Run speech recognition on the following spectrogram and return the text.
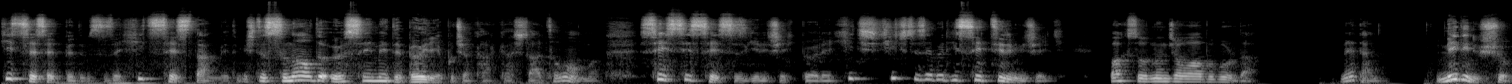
Hiç ses etmedim size, hiç seslenmedim. İşte sınavda ÖSYM'de böyle yapacak arkadaşlar tamam mı? Sessiz sessiz gelecek böyle. Hiç hiç size böyle hissettirmeyecek. Bak sorunun cevabı burada. Neden? Nedeni şu.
